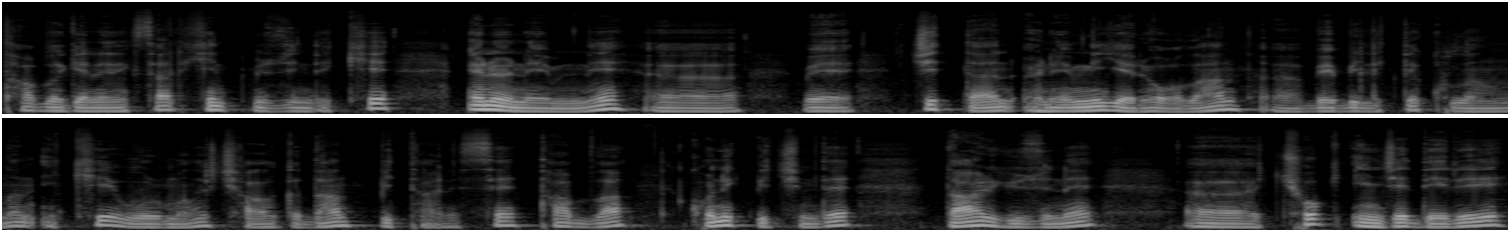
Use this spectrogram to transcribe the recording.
Tabla geleneksel Hint müziğindeki en önemli e, ve cidden önemli yeri olan e, ve birlikte kullanılan iki vurmalı çalgıdan bir tanesi tabla konik biçimde dar yüzüne ee, çok ince deri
